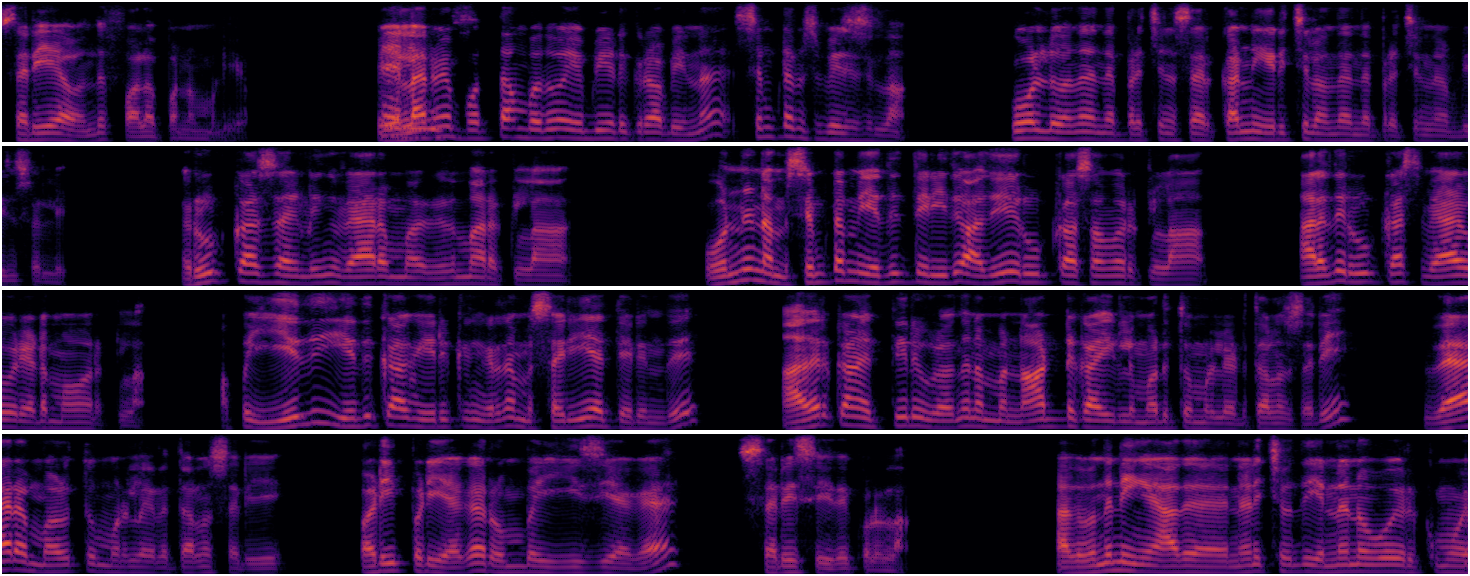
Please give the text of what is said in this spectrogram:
சரியா வந்து ஃபாலோ பண்ண முடியும். எல்லாருமே பொதுவா எப்படி எடுக்கிறோம் அப்படின்னா, சிம்ப்டம்ஸ் பேசிஸ் தான். கோல்டு வந்தா இந்த பிரச்சனை சார், கண் எரிச்சல் வந்தா இந்த பிரச்சனை அப்படின்னு சொல்லி. ரூட் காஸ் அப்படிங்க வேற விதமா இருக்கலாம். ஒண்ணு நம்ம சிம்ப்டம் எது தெரியுதோ அதே ரூட் காஸாவும் இருக்கலாம். அல்லது ரூட் காஸ் வேற ஒரு இடமாவும் இருக்கலாம். அப்ப எது எதுக்காக இருக்குங்கிறத நம்ம சரியா தெரிந்து, அதற்கான தீர்வுகள வந்து நம்ம நாட்டு காய்கறி மருத்துவ முறையில எடுத்தாலும் சரி, வேற மருத்துவ முறையில எடுத்தாலும் சரி, படிப்படியாக ரொம்ப ஈஸியாக சரி செய்து கொள்ளலாம். அது வந்து நீங்க அத நினைச்சு வந்து என்னென்னவோ இருக்குமோ,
